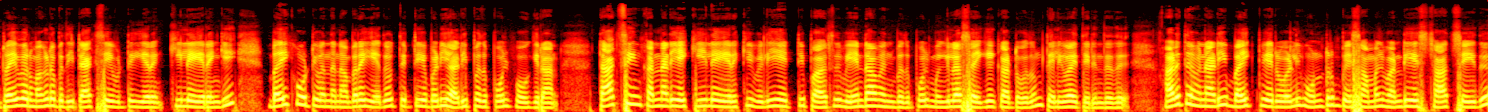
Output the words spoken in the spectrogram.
டிரைவர் மகுடபதி டாக்ஸியை விட்டு இற கீழே இறங்கி பைக் ஓட்டி வந்த நபரை ஏதோ திட்டியபடி அடிப்பது போல் போகிறான். டாக்ஸியின் கண்ணடியை கீழே இறக்கி வெளியே எட்டி பார்த்து வேண்டாம் என்பது போல் மகிழா சைகை காட்டுவதும் தெளிவாய் தெரிந்தது. அடுத்த வினாடி பைக் பேர் வழி ஒன்றும் பேசாமல் வண்டியை ஸ்டார்ட் செய்து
